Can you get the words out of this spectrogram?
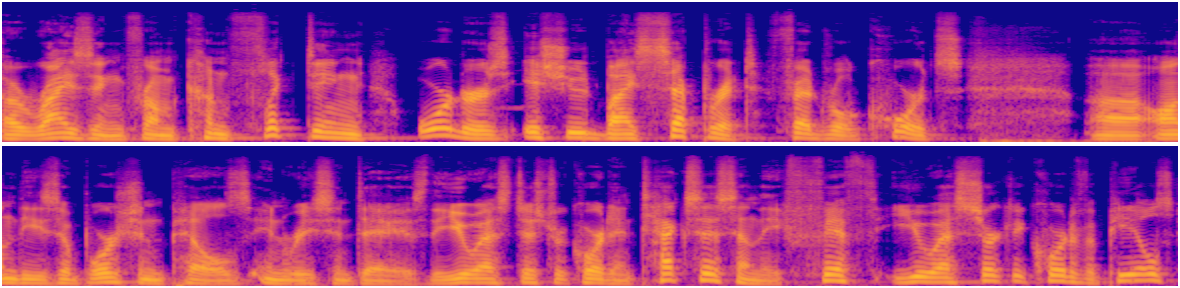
arising, from conflicting orders issued by separate federal courts. Uh, on these abortion pills in recent days. The U.S. District Court in Texas and the Fifth U.S. Circuit Court of Appeals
